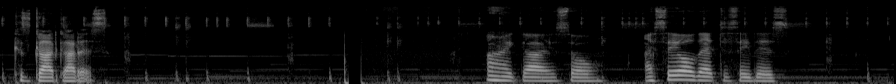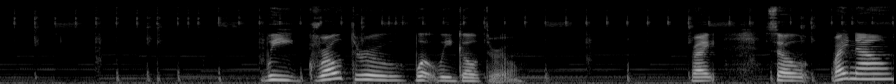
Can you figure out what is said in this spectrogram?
Because God got us. All right, guys, so I say all that to say this. We grow through what we go through, right? So, right now,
